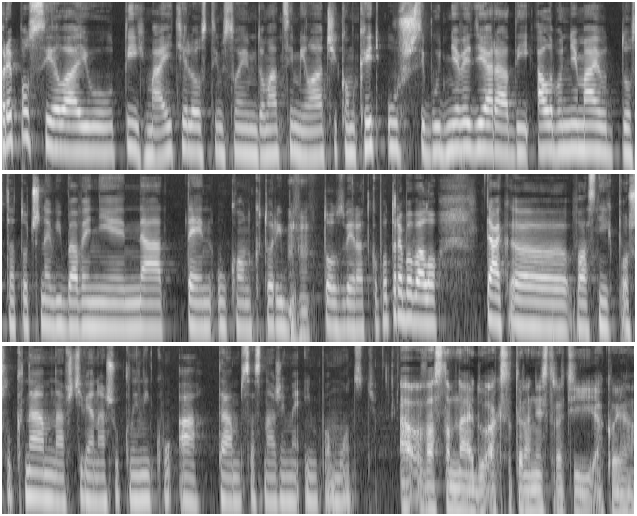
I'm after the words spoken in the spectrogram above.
preposielajú tých majiteľov s tým svojim domácim miláčikom, keď už si buď nevedia rady, alebo nemajú dostatočné vybavenie na ten úkon, ktorý by uh-huh. to zvieratko potrebovalo, tak e, vlastne ich pošlu k nám, navštívia našu kliniku a tam sa snažíme im pomôcť. A vás tam nájdu, ak sa teda nestratí ako ja.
